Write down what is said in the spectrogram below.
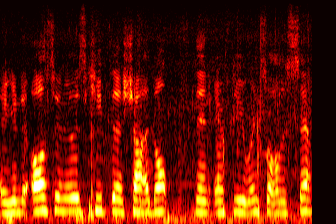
And you're gonna also is keep the shot. Don't then after you rinse all this out,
